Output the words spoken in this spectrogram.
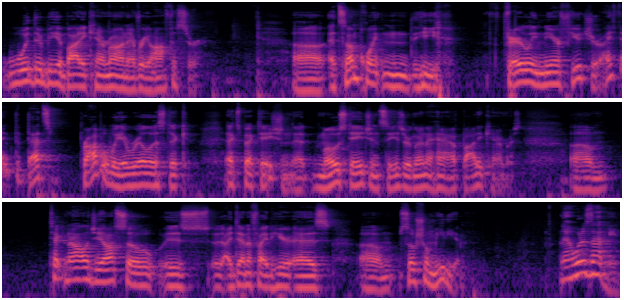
Would there be a body camera on every officer? Uh, at some point in the fairly near future, I think that that's probably a realistic expectation that most agencies are going to have body cameras. Um, technology also is identified here as um, social media. Now, what does that mean?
